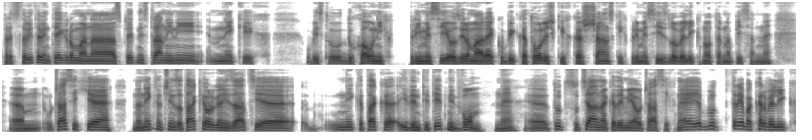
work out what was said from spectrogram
predstavitev Integruma na spletni strani, ni nekih v bistvu duhovnih primesi, oziroma reko bi katoliških, krščanskih primesi zelo velik noter napisan. Um, včasih je na nek način za take organizacije nek tak identitetni dvom. E, tudi socialna akademija včasih ne? je bilo treba kar velik,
